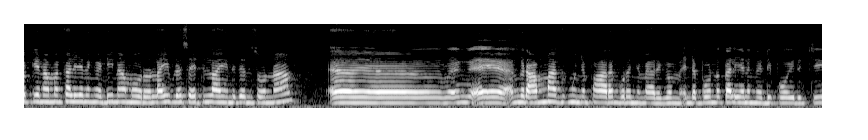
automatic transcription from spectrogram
ஓகே நம்ம கல்யாணம் கட்டி நம்ம ஒரு லைஃப்பில் செட்டில் ஆகிடுச்சுன்னு சொன்னால் எங்களோட அம்மாவுக்கு கொஞ்சம் பாரம் குறைஞ்ச மாதிரி இருக்கும் இந்த பொண்ணு கல்யாணம் கட்டி போயிடுச்சு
